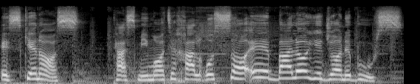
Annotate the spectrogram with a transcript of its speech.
اسکناس. تصمیمات خلق و سائه بلای جان بورس.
